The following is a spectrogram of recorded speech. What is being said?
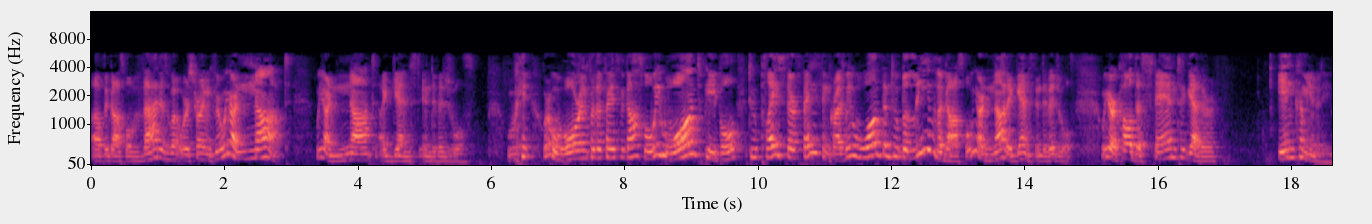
of the gospel, that is what we're striving for. We are not, we are not against individuals. We, we're warring for the faith of the gospel. We want people to place their faith in Christ. We want them to believe the gospel. We are not against individuals. We are called to stand together in community.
